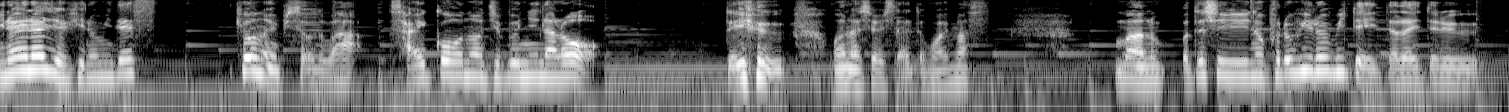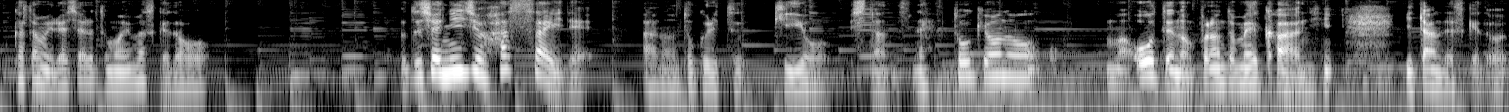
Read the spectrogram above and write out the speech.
未来ラジオひろみです。今日のエピソードは最高の自分になろうっていうお話をしたいと思います。まあ、あの私のプロフィールを見ていただいている方もいらっしゃると思いますけど、私は28歳であの独立起業したんですね。東京の、まあ、大手のプラントメーカーに いたんですけど、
